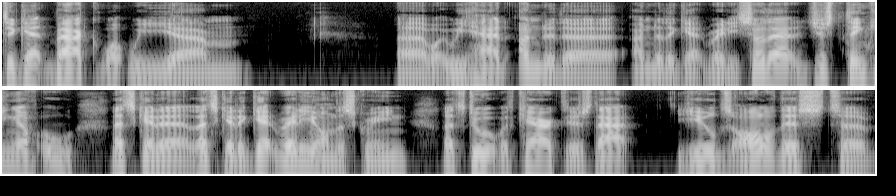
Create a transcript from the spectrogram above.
to get back what we um, uh, what we had under the under the get ready. So that just thinking of, oh, let's get a let's get a get ready on the screen. Let's do it with characters. That yields all of this to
